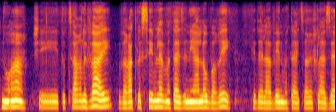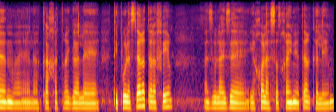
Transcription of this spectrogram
תנועה שהיא תוצר לוואי, ורק לשים לב מתי זה נהיה לא בריא, כדי להבין מתי צריך לאזן ולקחת רגע לטיפול עשרת אלפים, אז אולי זה יכול לעשות חיים יותר קלים.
